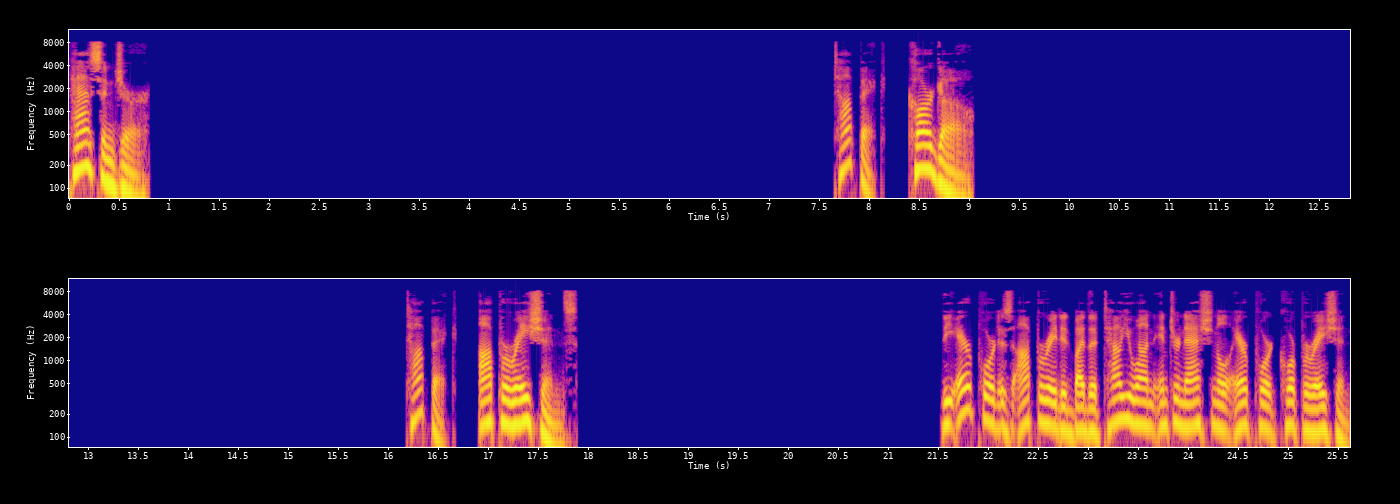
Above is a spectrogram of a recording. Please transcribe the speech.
Passenger Topic: Cargo. Topic: Operations. The airport is operated by the Taoyuan International Airport Corporation,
